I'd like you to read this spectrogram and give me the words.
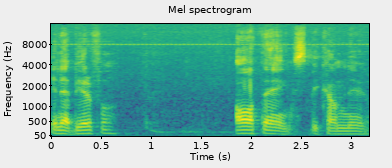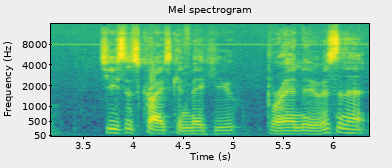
Isn't that beautiful? All things become new. Jesus Christ can make you brand new. Isn't that,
